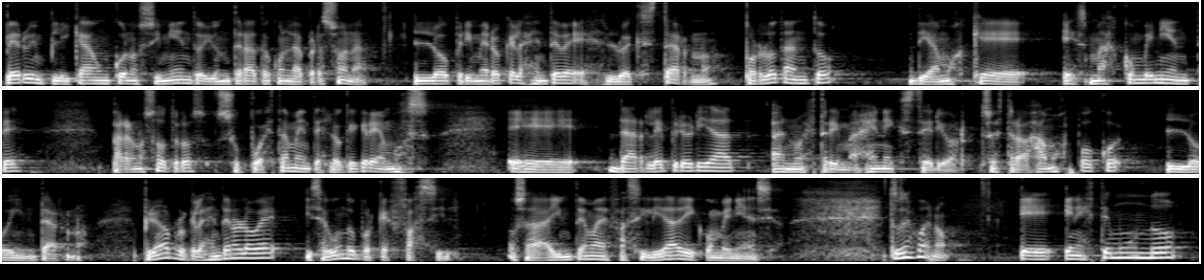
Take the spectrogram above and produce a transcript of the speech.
pero implica un conocimiento y un trato con la persona. Lo primero que la gente ve es lo externo. Por lo tanto, digamos que es más conveniente para nosotros, supuestamente es lo que creemos, eh, darle prioridad a nuestra imagen exterior. Entonces trabajamos poco lo interno. Primero porque la gente no lo ve y segundo porque es fácil. O sea, hay un tema de facilidad y conveniencia. Entonces, bueno, eh, en este mundo,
